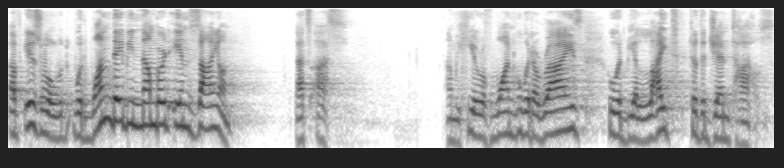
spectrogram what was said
of Israel would, would one day be numbered in Zion. That's us. And we hear of one who would arise who would be a light to the Gentiles.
